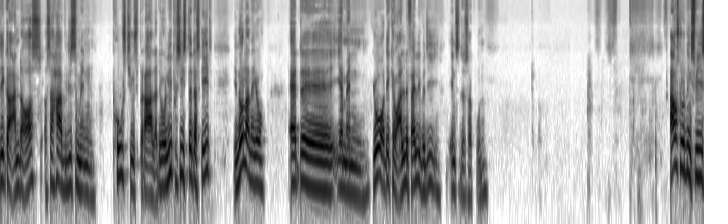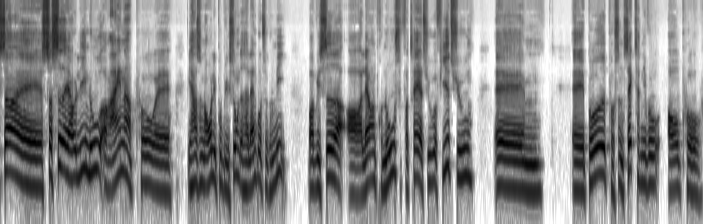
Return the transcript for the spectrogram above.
Det gør andre også. Og så har vi ligesom en positiv spiral. Og det var lige præcis det, der skete i nullerne jo. At øh, jamen, jord, det kan jo aldrig falde i værdi, indtil det så kunne. Afslutningsvis, så, øh, så sidder jeg jo lige nu og regner på, øh, vi har sådan en årlig publikation, der hedder Landbrugsøkonomi, hvor vi sidder og laver en prognose for 23 og 24, øh, øh, både på sådan sektorniveau og på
